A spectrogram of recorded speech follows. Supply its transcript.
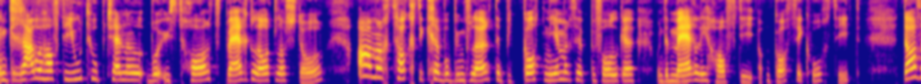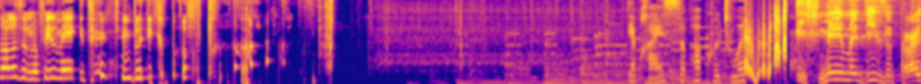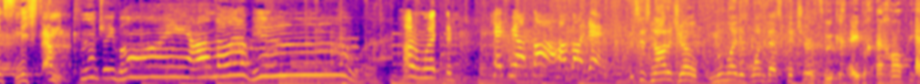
Ein grauenhafter YouTube-Channel, wo uns die Haare zu Berg lässt stehen. Ah, macht Taktiken, die beim Flirten bei Gott niemand befolgen und eine märchenhafte Gothic-Hochzeit. Das alles und noch viel mehr gibt es im Blick-Podcast. Der Preis für Popkultur. Ich nehme diesen Preis nicht an. Country boy, I love you. Hallo Mutter. Catch me outside, how about that? This is not a joke. Moonlight is one best picture. Das ist wirklich einfach ein Kapi.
